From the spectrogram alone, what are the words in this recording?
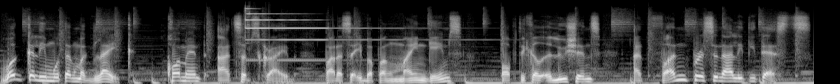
huwag kalimutang mag-like, comment at subscribe para sa iba pang mind games, optical illusions at fun personality tests.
